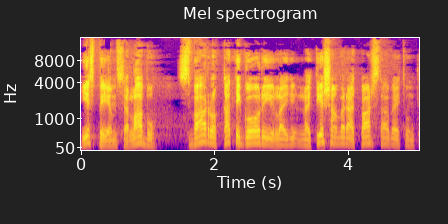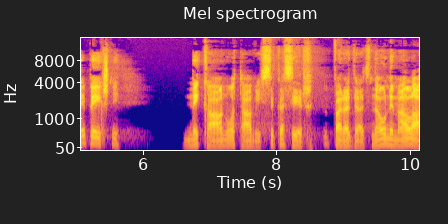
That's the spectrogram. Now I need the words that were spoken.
iespējams ar labu svaru kategoriju, lai, lai tiešām varētu pārstāvēt, un te pēkšņi nekā no tā visa, kas ir paredzēts, nav ne melā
